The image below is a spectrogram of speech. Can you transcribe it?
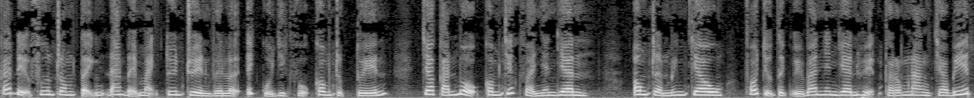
các địa phương trong tỉnh đang đẩy mạnh tuyên truyền về lợi ích của dịch vụ công trực tuyến cho cán bộ, công chức và nhân dân. Ông Trần Minh Châu, Phó Chủ tịch Ủy ban Nhân dân huyện Cà Rông Năng cho biết.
